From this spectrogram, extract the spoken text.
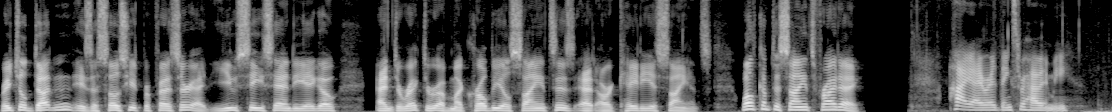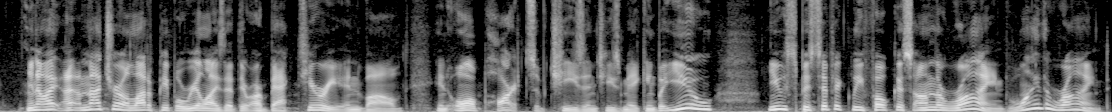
Rachel Dutton is Associate Professor at UC San Diego and Director of Microbial Sciences at Arcadia Science. Welcome to Science Friday. Hi, Ira. Thanks for having me. You know, I, am not sure a lot of people realize that there are bacteria involved in all parts of cheese and cheese making, but you you specifically focus on the rind. Why the rind?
